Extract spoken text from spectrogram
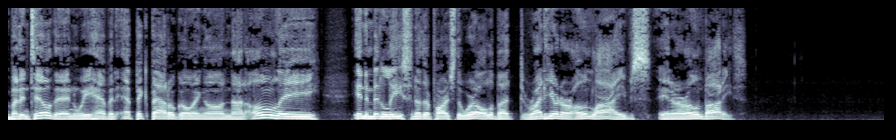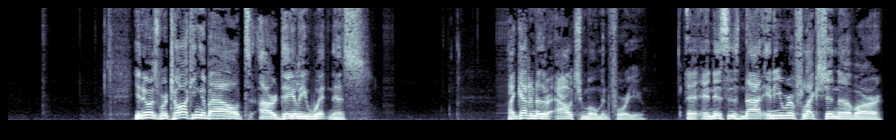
But until then, we have an epic battle going on, not only in the Middle East and other parts of the world, but right here in our own lives in our own bodies. You know, as we're talking about our daily witness, I got another ouch moment for you. And, and this is not any reflection of our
